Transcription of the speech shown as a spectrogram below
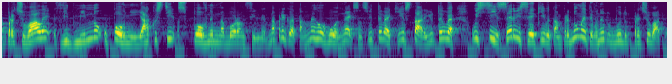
працювали відмінно у повній якості з повним набором фільмів. Наприклад, там Megogo, Nexon, Світ ТВ, Київстар, ЮТВ, усі сервіси, які ви там придумаєте, вони тут будуть працювати.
